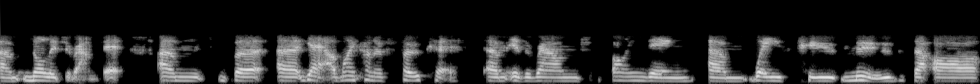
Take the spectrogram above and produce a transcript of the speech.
um, knowledge around it. Um, but uh, yeah, my kind of focus um, is around finding um, ways to move that are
